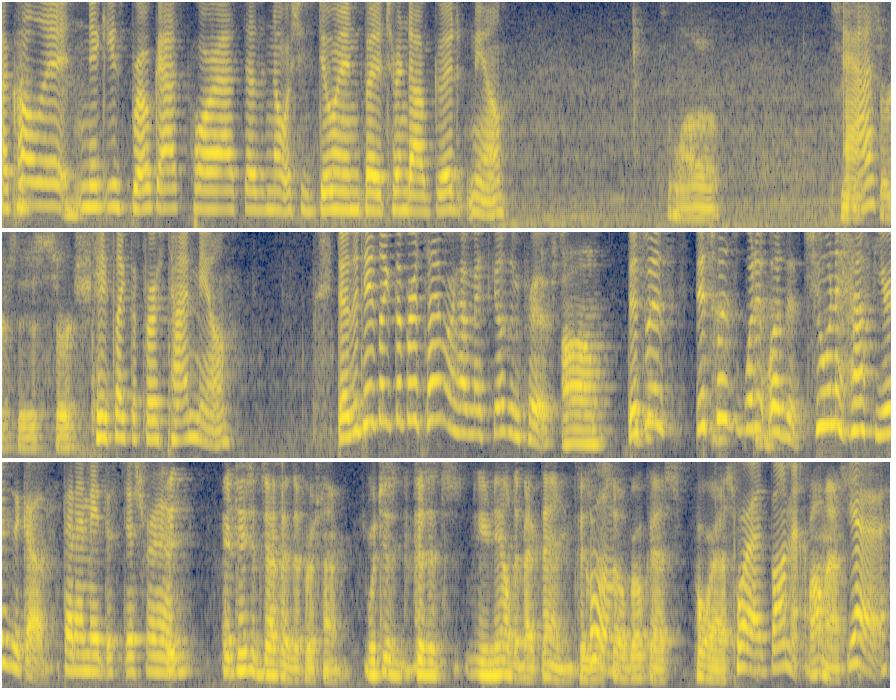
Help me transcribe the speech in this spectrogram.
I call it Nikki's broke ass, poor ass, doesn't know what she's doing, but it turned out good meal. It's a lot of. So you Ass? just search. They just search. Tastes like the first time meal. Does it taste like the first time or have my skills improved? Um, This was this was what it was it two and a half years ago that I made this dish for him. it, It tastes exactly like the first time, which is because it's you nailed it back then because you were so broke ass, poor ass Poor ass, bomb ass. Bomb ass. Yeah.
